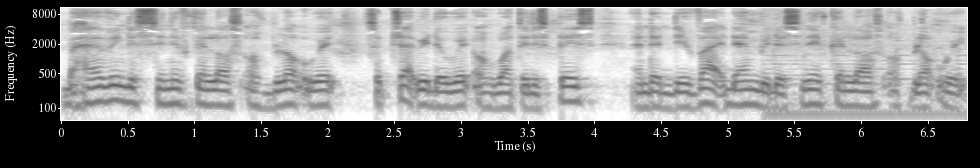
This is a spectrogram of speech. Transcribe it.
by having the significant loss of block weight subtract with the weight of water displaced and then divide them with the significant loss of block weight.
